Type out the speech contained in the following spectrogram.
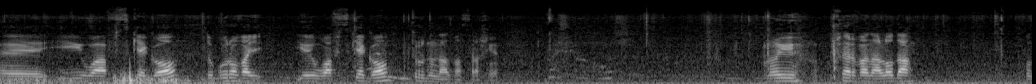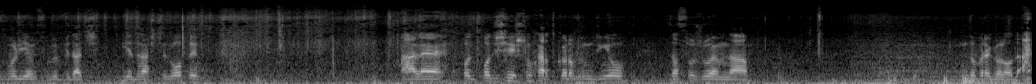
e, i Ławskiego. Do Górowa i Ławskiego. Trudna nazwa strasznie. No i przerwa na loda. Pozwoliłem sobie wydać 11 zł. Ale po, po dzisiejszym hardkorowym dniu zasłużyłem na dobrego loda.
